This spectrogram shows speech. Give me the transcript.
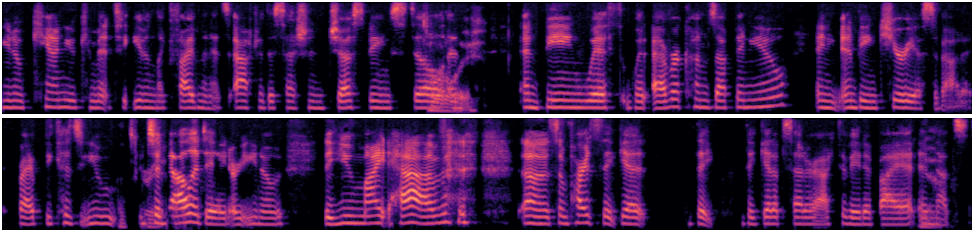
you know, can you commit to even like five minutes after the session, just being still and and being with whatever comes up in you and, and being curious about it right because you to validate or you know that you might have uh, some parts that get that that get upset or activated by it and Yeah. that's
